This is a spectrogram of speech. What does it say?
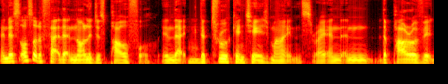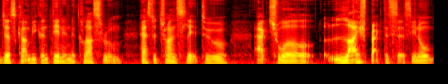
And there's also the fact that knowledge is powerful in that mm. the truth can change minds, right? And and the power of it just can't be contained in the classroom. It has to translate to actual life practices, you know,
